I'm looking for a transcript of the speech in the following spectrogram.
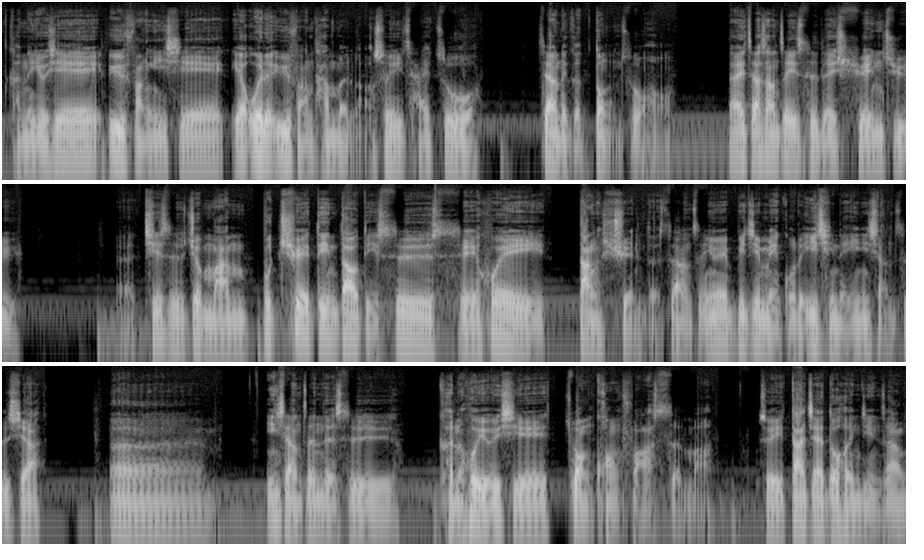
可能有些预防一些，要为了预防他们了，所以才做这样的一个动作哦。那再加上这一次的选举。呃，其实就蛮不确定到底是谁会当选的这样子，因为毕竟美国的疫情的影响之下，呃，影响真的是可能会有一些状况发生嘛，所以大家都很紧张，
